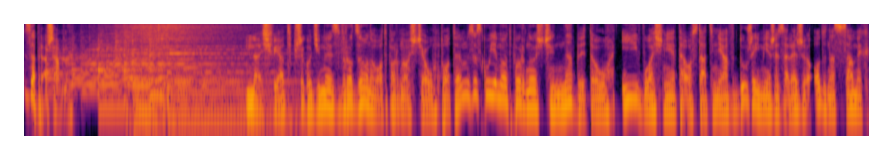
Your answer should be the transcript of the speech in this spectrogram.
zapraszam. Na świat przychodzimy z wrodzoną odpornością, potem zyskujemy odporność nabytą i właśnie ta ostatnia w dużej mierze zależy od nas samych.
